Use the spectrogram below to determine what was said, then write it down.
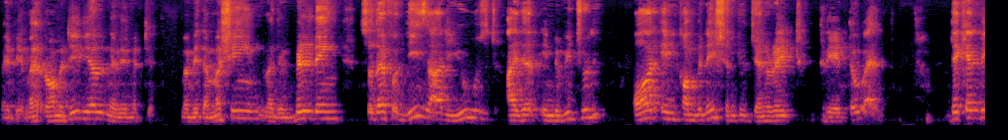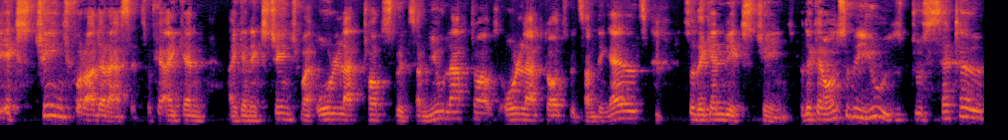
maybe raw material, maybe material maybe the machine, maybe building. So therefore, these are used either individually or in combination to generate, create the wealth. They can be exchanged for other assets. Okay, I can I can exchange my old laptops with some new laptops, old laptops with something else. So they can be exchanged. But they can also be used to settle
